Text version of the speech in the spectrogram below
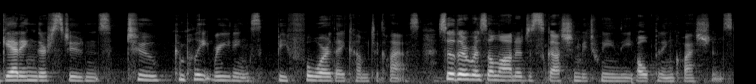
getting their students to complete readings before they come to class. So there was a lot of discussion between the opening questions.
